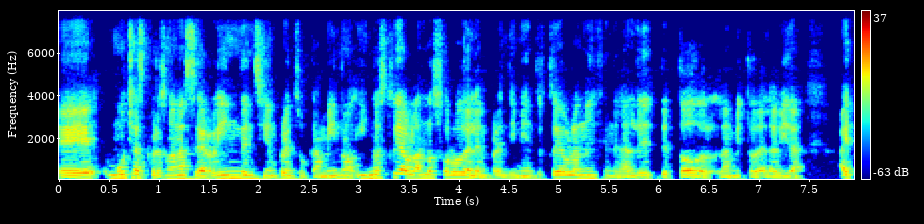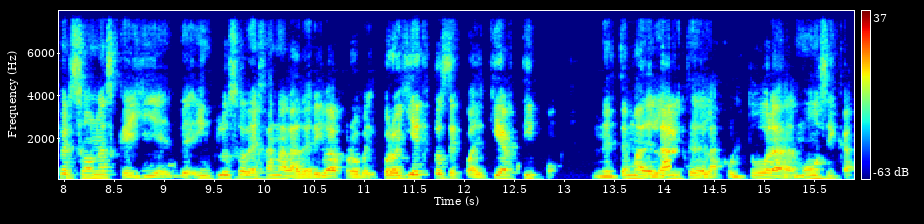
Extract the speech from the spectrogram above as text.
Eh, muchas personas se rinden siempre en su camino y no estoy hablando solo del emprendimiento, estoy hablando en general de, todo el ámbito de la vida. Hay personas que incluso dejan a la deriva proyectos de cualquier tipo, en el tema del arte, de la cultura, música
